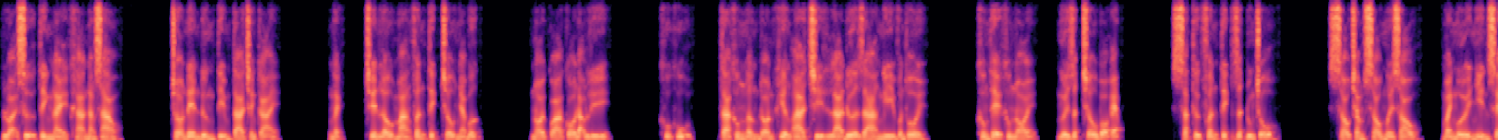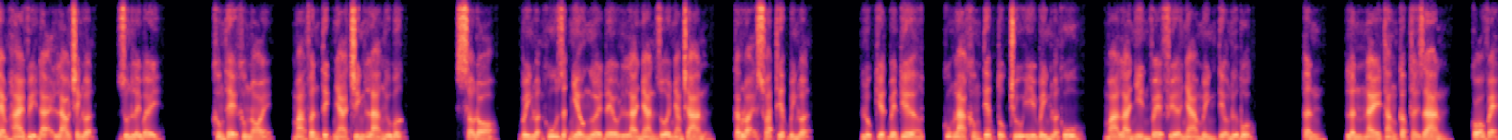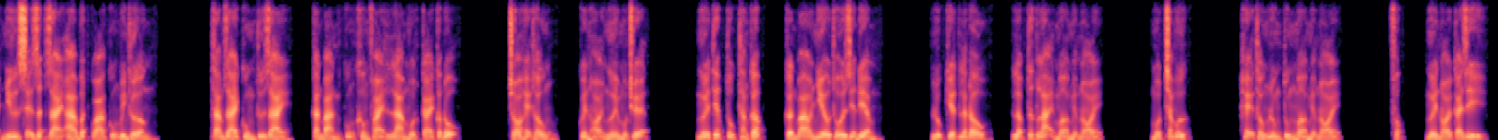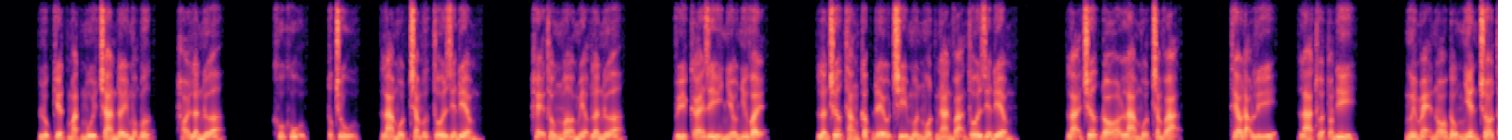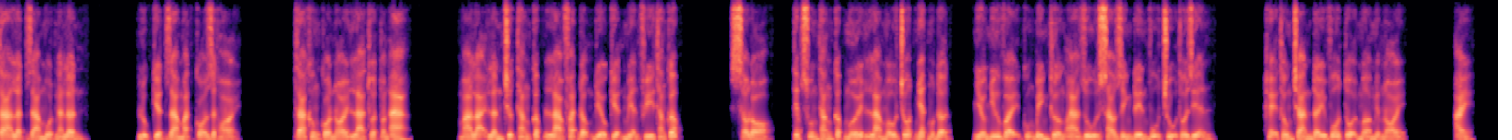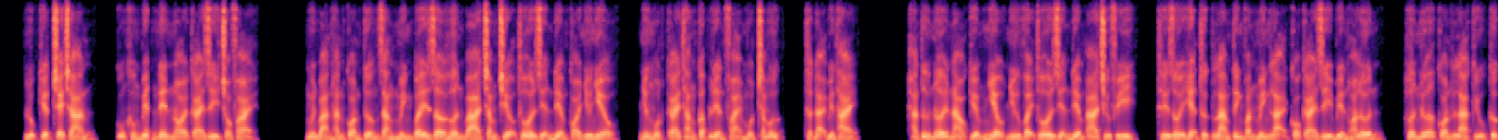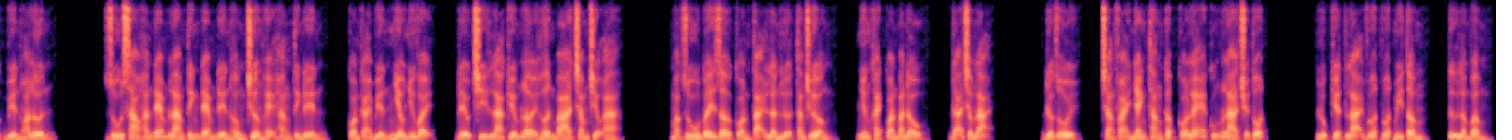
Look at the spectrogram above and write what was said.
Loại sự tình này khả năng sao? Cho nên đừng tìm ta tranh cãi. Ngạch trên lầu mang phân tích châu nhà bức. Nói quá có đạo lý. Khu khu ta không ngẩng đòn khiêng ai chỉ là đưa ra nghi vấn thôi. Không thể không nói ngươi rất châu bò ép. Xác thực phân tích rất đúng chỗ. 666, manh mới nhìn xem hai vị đại lao tranh luận run lẩy bẩy. Không thể không nói mang phân tích nhà chính là ngư bức sau đó, bình luận khu rất nhiều người đều là nhàn rỗi nhàm chán, các loại soát thiếp bình luận. Lục kiệt bên kia cũng là không tiếp tục chú ý bình luận khu, mà là nhìn về phía nhà mình tiểu nữ buộc. Ân, lần này thăng cấp thời gian, có vẻ như sẽ rất dài a, bất quá cũng bình thường. Tam giai cùng tứ giai, căn bản cũng không phải là một cái cấp độ. Chó hệ thống, quên hỏi ngươi một chuyện. Ngươi tiếp tục thăng cấp, cần bao nhiêu thôi diễn điểm? Lục kiệt lắc đầu, lập tức lại mở miệng nói. Một trăm ức. Hệ thống lúng túng mở miệng nói. Phúc, ngươi nói cái gì? Lục kiệt mặt mũi tràn đầy một bức, hỏi lần nữa. Khu khu, túc chủ là một trăm ức thôi diễn điểm. Hệ thống mở miệng lần nữa. Vì cái gì nhiều như vậy? Lần trước thăng cấp đều chỉ muốn một ngàn vạn thôi diễn điểm. Lại trước đó là một trăm vạn. Theo đạo lý, là thuật toán đi. Người mẹ nó bỗng nhiên cho ta lật ra một ngàn lần. Lục kiệt ra mặt co giật hỏi. Ta không có nói là thuật toán a, mà lại lần trước thăng cấp là phát động điều kiện miễn phí thăng cấp. Sau đó, tiếp xuống thăng cấp mới là mấu chốt nhất một đợt, nhiều như vậy cũng bình thường a dù sao dính đến vũ trụ thôi diễn. Hệ thống tràn đầy vô tội mở miệng nói. Ai? Lục kiệt che chán, cũng không biết nên nói cái gì cho phải nguyên bản hắn còn tưởng rằng mình bây giờ hơn ba trăm triệu thôi diễn điểm coi như nhiều, nhưng một cái thăng cấp liền phải một trăm ức, thật đại biến thái. Hắn từ nơi nào kiếm nhiều như vậy thôi diễn điểm a trừ phi, thế giới hiện thực làm tinh văn minh lại có cái gì biến hóa lớn, hơn nữa còn là cứu cực biến hóa lớn. Dù sao hắn đem làm tinh đem đến hồng trương hệ hàng tinh đến, còn cải biến nhiều như vậy, đều chỉ là kiếm lời hơn ba trăm triệu a. Mặc dù bây giờ còn tại lần lượt tăng trưởng, nhưng khách quan ban đầu đã chậm lại. Được rồi, chẳng phải nhanh thăng cấp có lẽ cũng là chuyện tốt. Lục kiệt lại vớt vớt mi tâm, tự lẩm bẩm.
